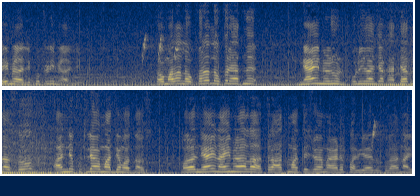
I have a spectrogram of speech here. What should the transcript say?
हे मिळाली कोठडी मिळाली. तर मला लवकरात लवकर ह्यातनं न्याय मिळून पोलिसांच्या खात्यातनं असो अन्य कुठल्या माध्यमातून असो मला न्याय नाही मिळाला तर आत्महत्येशिवाय माझ्याकडे पर्याय दुसरा नाही.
